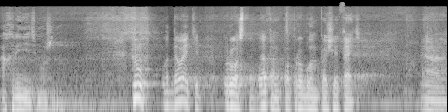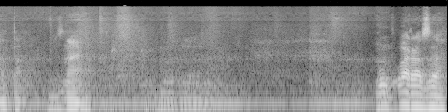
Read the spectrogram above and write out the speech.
Охренеть можно. Ну, вот давайте просто, да, там попробуем посчитать. А, там, не знаю. Ну, два раза,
